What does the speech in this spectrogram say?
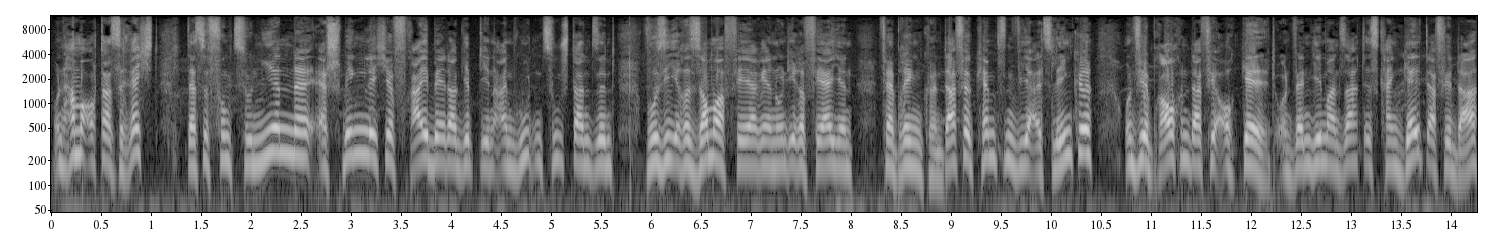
und haben auch das Recht, dass es funktionierende, erschwingliche Freibäder gibt, die in einem guten Zustand sind, wo sie ihre Sommerferien und ihre Ferien verbringen können. Dafür kämpfen wir als Linke und wir brauchen brauchen dafür auch Geld. Und wenn jemand sagt, ist kein Geld dafür da,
